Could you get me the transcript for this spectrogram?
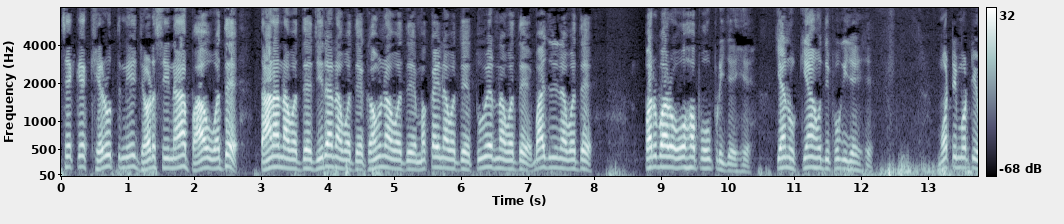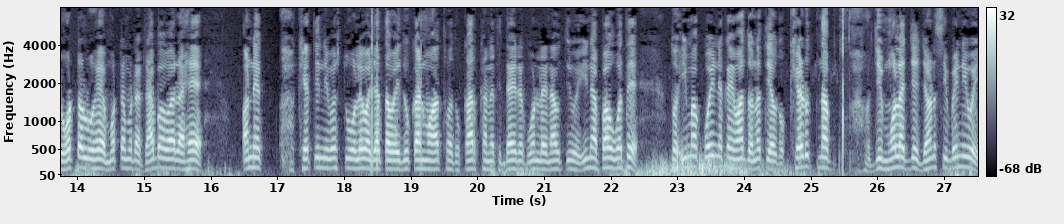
છે કે ખેડૂતની જળસીના ભાવ વધે ધાણાના વધે, જીરાના વધે, ઘઉંના વધે, મકાઈના વધે, તુવેરના વધે, બાજરીના વધે. પરબારો ઓહાપો ઉપડી જાય છે. ક્યાંનું ક્યાં સુધી પૂગી જાય છે? મોટી મોટી હોટલો છે મોટા મોટા ઢાબાવાળા છે અનેક ખેતીની વસ્તુઓ લેવા જતા હોય, દુકાનમાં અથવા તો કારખાનેથી ડાયરેક્ટ ઓનલાઈન આવતી હોય, એના ભાવ વધે, તો એમાં કોઈને કંઈ વાંધો નથી આવતો. ખેડૂતના જે મોલાજ જે જણસી બની હોય,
